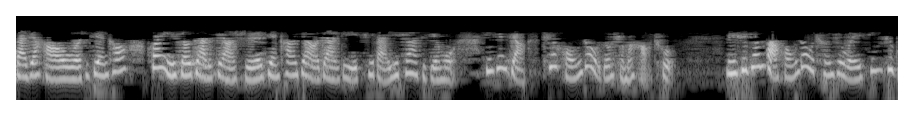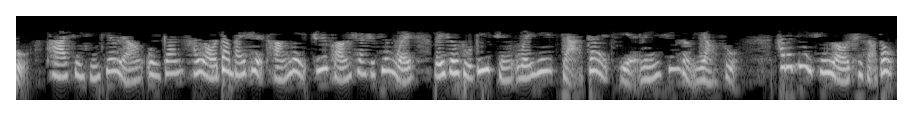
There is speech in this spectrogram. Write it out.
大家好，我是健康，欢迎收看的四小时健康加油站第七百一十二期节目。今天讲吃红豆有什么好处？李时珍把红豆称之为心之谷，它性情偏凉，味甘，含有蛋白质、糖类、脂肪、膳食纤维、维生素 B 群、维 E、钾、钙、铁、磷、锌等营养素。它的近亲有赤小豆，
